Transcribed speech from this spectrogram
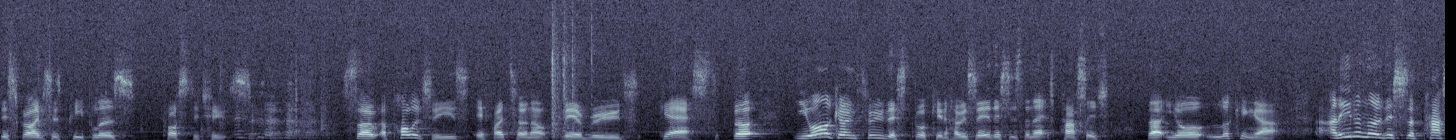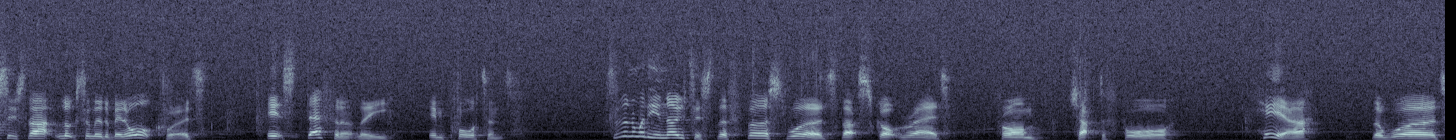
describes his people as prostitutes. so, apologies if I turn out to be a rude guest. But you are going through this book in Hosea. This is the next passage that you're looking at. And even though this is a passage that looks a little bit awkward, it's definitely important. So I don't know whether you noticed the first words that Scott read from chapter 4. Hear the word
